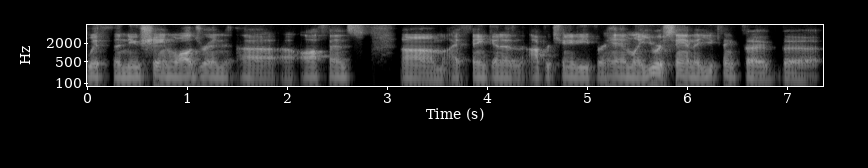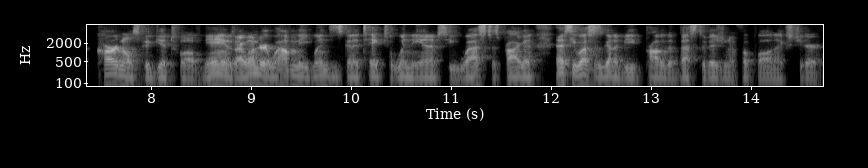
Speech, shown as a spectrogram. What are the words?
with the new Shane Waldron uh, uh, offense, um, I think, and an opportunity for him. Like you were saying that you think the the Cardinals could get 12 games. I wonder how many wins it's going to take to win the NFC West. Is probably gonna, NFC West is going to be probably the best division of football next year.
